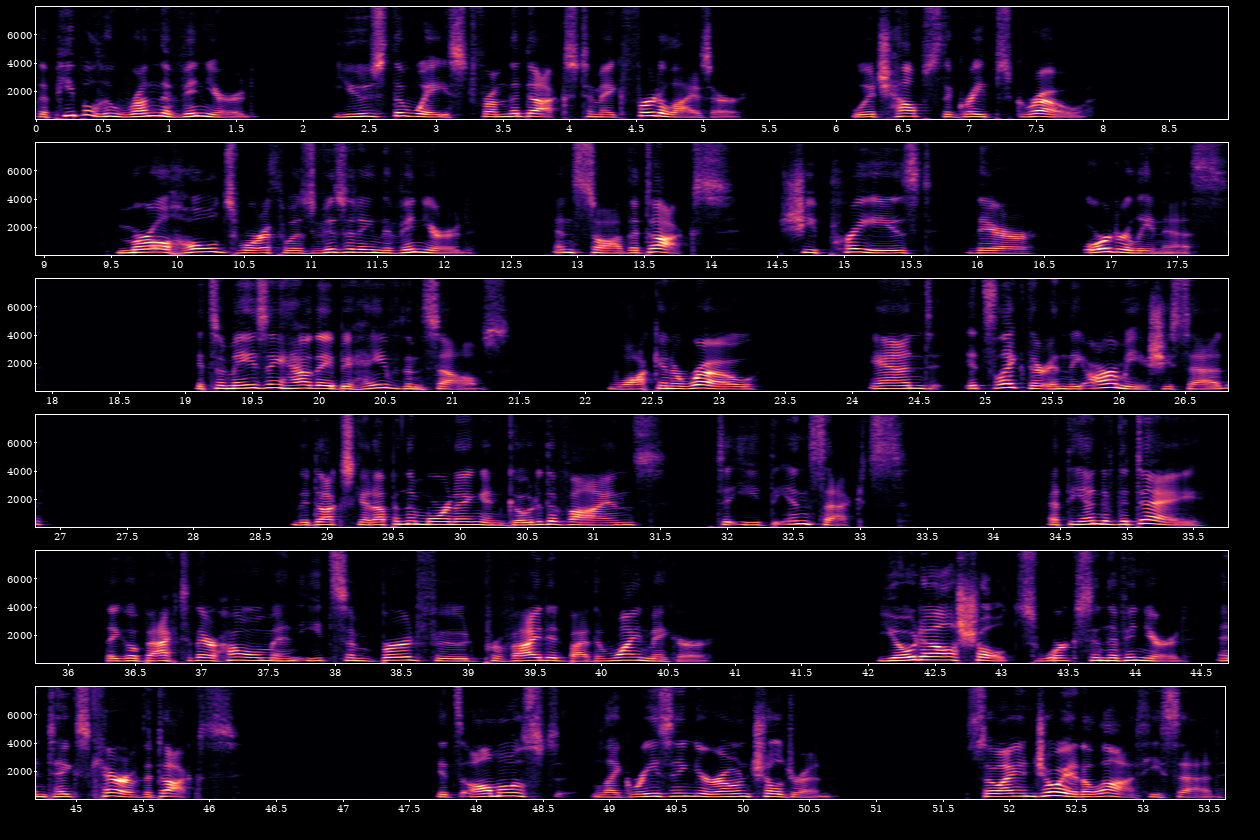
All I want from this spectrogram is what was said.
the people who run the vineyard use the waste from the ducks to make fertilizer, which helps the grapes grow. Merle Holdsworth was visiting the vineyard and saw the ducks. She praised their orderliness. It's amazing how they behave themselves, walk in a row, and it's like they're in the army, she said. The ducks get up in the morning and go to the vines to eat the insects. At the end of the day, they go back to their home and eat some bird food provided by the winemaker. Yodel Schultz works in the vineyard and takes care of the ducks. It's almost like raising your own children. So I enjoy it a lot, he said.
